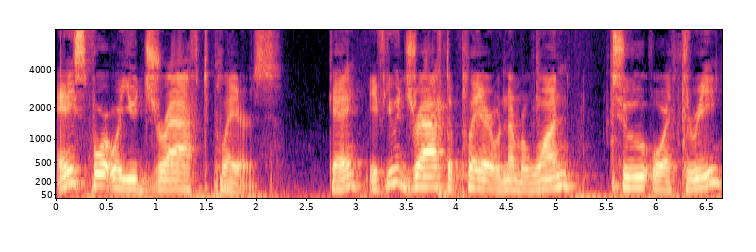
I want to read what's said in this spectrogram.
any sport where you draft players. Okay, if you draft a player with number one, two, or three,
